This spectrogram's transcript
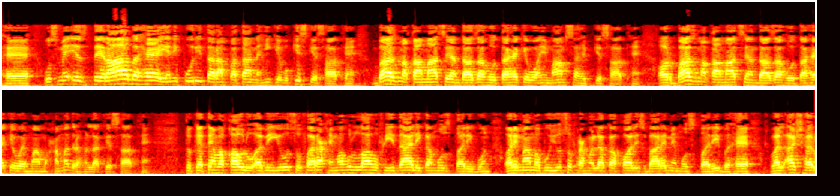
है। उसमें इजतराब है, यानी पूरी तरह पता नहीं कि वो किसके साथ हैं। बाज मकाम से अंदाज़ा होता है कि वह इमाम साहिब के साथ हैं। और बाज मकाम से अंदाज़ा होता है कि वह इमाम मोहम्मद रहमल्ला के साथ हैं। तो कहते हैं वक़ौल अबी यूसुफ रहमफ़ी का मुस्तरिबुन और इमाम अबू यूसुफ रहमल्ला का कौल इस बारे में मुस्तरिब है। वल अशहर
